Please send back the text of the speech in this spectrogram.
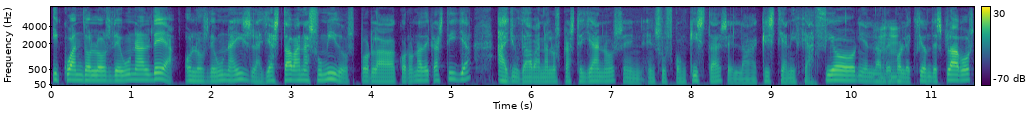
Y cuando los de una aldea o los de una isla ya estaban asumidos por la corona de Castilla, ayudaban a los castellanos en, en sus conquistas, en la cristianización y en la recolección de esclavos,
